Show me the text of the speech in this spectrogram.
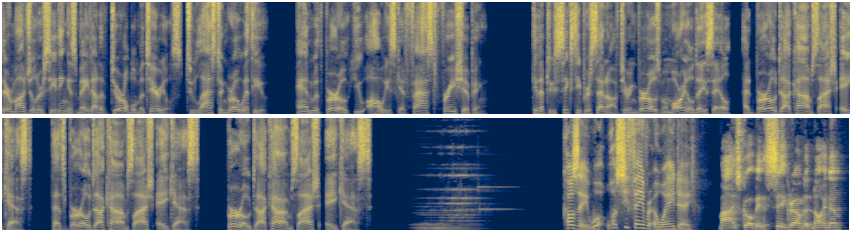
Their modular seating is made out of durable materials to last and grow with you. And with Burrow, you always get fast, free shipping. Get up to 60% off during Burrow's Memorial Day sale at burrow.com slash ACAST. That's burrow.com slash ACAST. burrow.com slash ACAST. Cozzy, what, what's your favourite away day? Matt, it's got to be the City Ground at Nottingham.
